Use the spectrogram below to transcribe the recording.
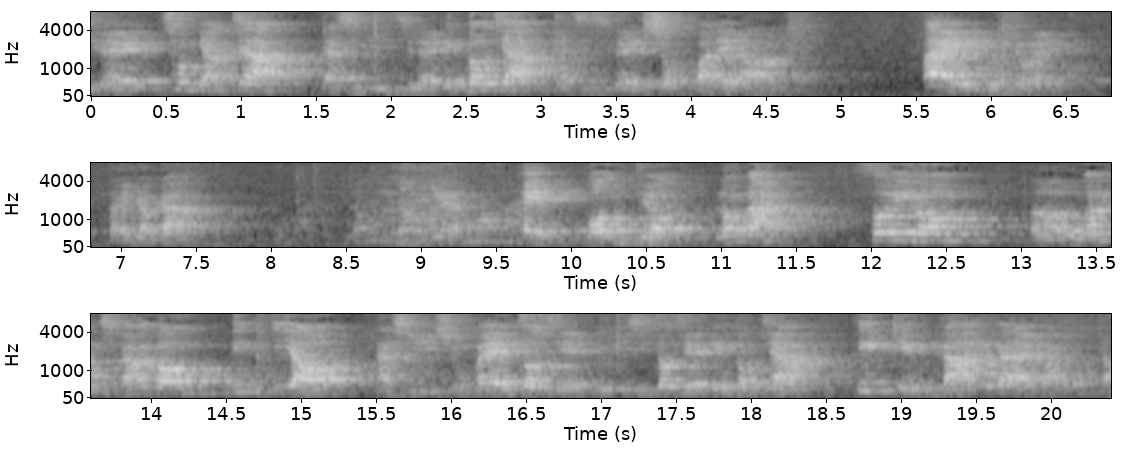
一个创业者，也是一个领导者，也是一个上班诶人，爱用着诶，大家感觉？拢对，嘿，无毋对，拢来，所以讲。呃，我是感觉讲，你以后若是想要做一个，尤其是做一个领导者，你更加应该来办活动，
